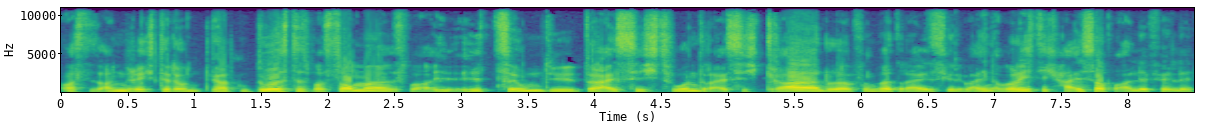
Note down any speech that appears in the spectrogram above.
was das anrichtet. Und wir hatten Durst, es war Sommer, es war Hitze um die 30, 32 Grad oder 35, ich weiß nicht, aber richtig heiß auf alle Fälle.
